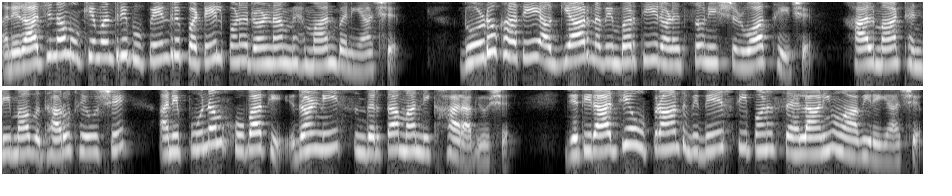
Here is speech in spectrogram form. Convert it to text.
અને રાજ્યના મુખ્યમંત્રી ભૂપેન્દ્ર પટેલ પણ રણના મહેમાન બન્યા છે. ધોરડો ખાતે અગિયાર નવેમ્બરથી રણોત્સવની શરૂઆત થઈ છે. હાલમાં ઠંડીમાં વધારો થયો છે અને પૂનમ હોવાથી રણની સુંદરતામાં નિખાર આવ્યો છે. જેથી રાજ્ય ઉપરાંત વિદેશથી પણ સહેલાણીઓ આવી રહ્યા છે.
